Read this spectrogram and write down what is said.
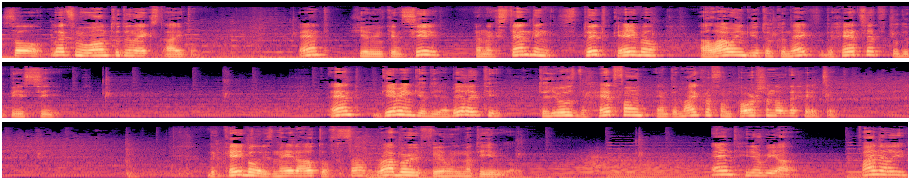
so let's move on to the next item. And here you can see an extending split cable allowing you to connect the headset to the PC and giving you the ability to use the headphone and the microphone portion of the headset. The cable is made out of some rubbery feeling material. And here we are. Finally,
